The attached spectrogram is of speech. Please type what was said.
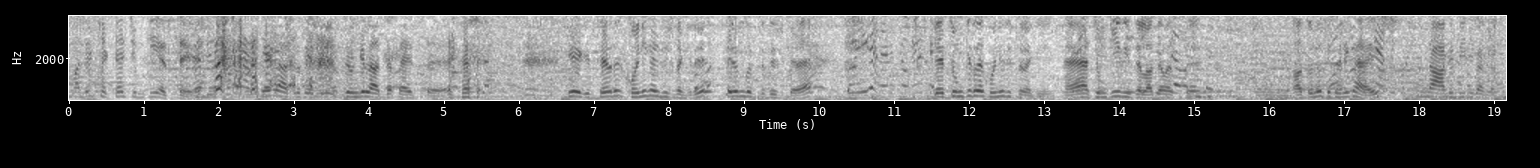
আমাদের ছোট্ট চুমকি আছে। চুমকি লজ্জা পেয়েছে। কে ছেড়ে তুই খৈনি খাইছিস নাকি রে? এরকম করতেছিস কে? হ্যাঁ? তুই এখানে চকলেট কে চুমকি তোকে খৈনি দিচ্ছে নাকি? হ্যাঁ চুমকি দিছে লজ্জা পাচ্ছে। অতনু তুই খৈনি খাইস? না আমি বিড়ি বানাচ্ছি।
